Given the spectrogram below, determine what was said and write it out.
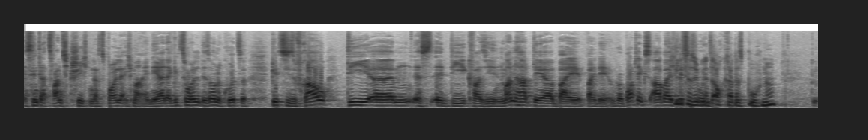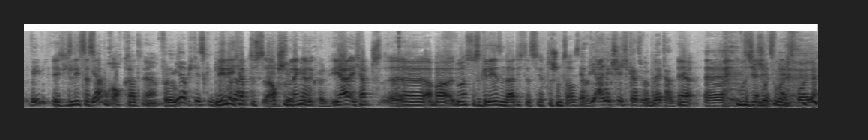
Es sind da 20 Geschichten, da spoiler ich mal eine. Ja, da gibt's mal, das ist auch eine kurze. Gibt es diese Frau, die, ähm, es, äh, die quasi einen Mann hat, der bei, bei der Robotics arbeitet. Ich lese das übrigens auch gerade das Buch, ne? Ich lese das Ja? Buch auch gerade, ja. Von mir habe ich das gegeben. Nee, nee, ich habe das auch schon länger. Ja, ich hab's, äh, aber du hast das gelesen, da hatte ich das, ich habe das schon zu Hause. Ja, aber die eine Geschichte kannst du überblättern. Ja. Äh, Muss ich ja nicht tun. Spoiler.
